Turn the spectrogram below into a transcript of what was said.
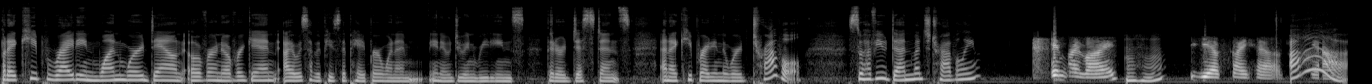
But I keep writing one word down over and over again. I always have a piece of paper when I'm, you know, doing readings that are distance, and I keep writing the word travel. So have you done much traveling? In my life, Mm-hmm. Yes, I have. Ah, yeah.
